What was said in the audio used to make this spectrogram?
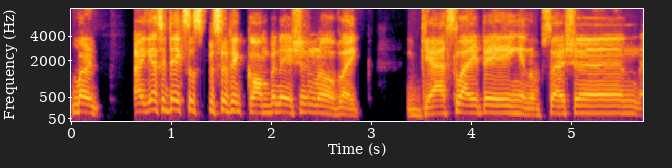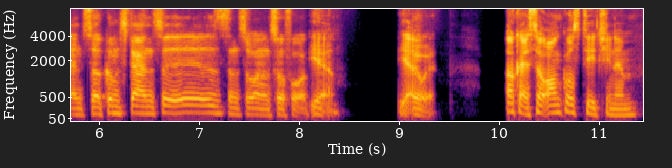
but I guess it takes a specific combination of like gaslighting and obsession and circumstances and so on and so forth. Yeah. Yeah. Anyway, Okay, so uncle's teaching him.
